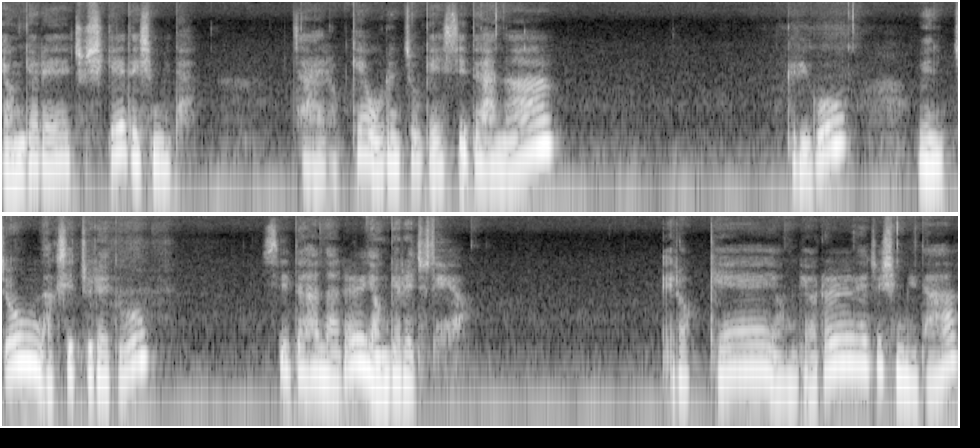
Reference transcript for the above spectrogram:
연결해 주시게 되십니다. 자, 이렇게 오른쪽에 시드 하나, 그리고 왼쪽 낚싯줄에도 시드 하나를 연결해 주세요. 이렇게 연결을 해 주십니다.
